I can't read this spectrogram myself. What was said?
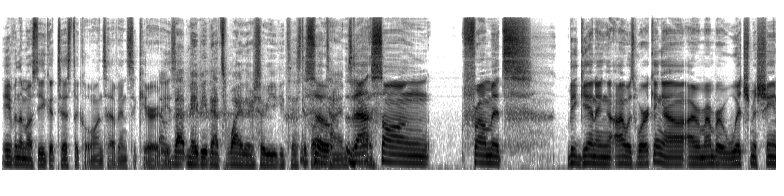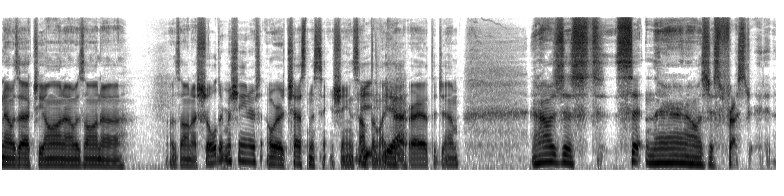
Even the most egotistical ones have insecurities. That maybe that's why they're so egotistical so at times. that Yeah. song, from its beginning, I was working out. I remember which machine I was actually on. I was on a, I was on a shoulder machine or, or a chest machine, something like yeah. that, right at the gym. And I was just sitting there, and I was just frustrated.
